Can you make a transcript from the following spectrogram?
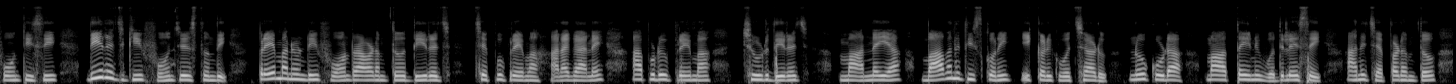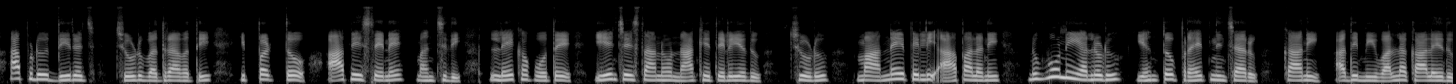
ఫోన్ తీసి ధీరజ్కి ఫోన్ చేస్తుంది. ప్రేమ నుండి ఫోన్ రావడంతో ధీరజ్ చెప్పు ప్రేమ అనగానే అప్పుడు ప్రేమ చూడు ధీరజ్ మా అన్నయ్య బావని తీసుకొని ఇక్కడికి వచ్చాడు. నువ్వు కూడా మా అత్తయ్యని వదిలేసేయ్ అని చెప్పడంతో అప్పుడు ధీరజ్ చూడు భద్రావతి ఇప్పటితో ఆపేస్తేనే మంచిది. లేకపోతే ఏం చేస్తానో నాకే తెలియదు. చూడు మా అన్నయ్య పెళ్ళి ఆపాలని నువ్వు నీ అల్లుడు ఎంతో ప్రయత్నించారు. కానీ అది మీ వల్ల కాలేదు.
